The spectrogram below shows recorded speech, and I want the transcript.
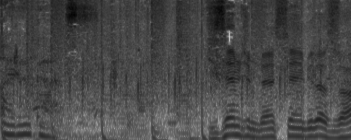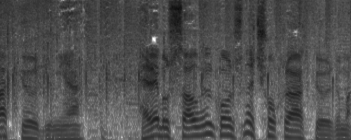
Aragaz, Gizemciğim ben seni biraz rahat gördüm ya. Hele bu salgın konusunda çok rahat gördüm ha.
